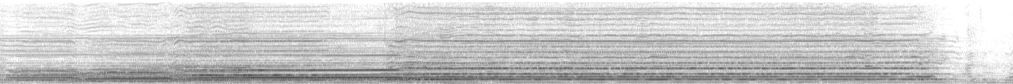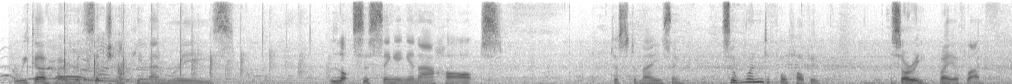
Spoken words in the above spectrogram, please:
We go home with such happy memories, lots of singing in our hearts. Just amazing. It's a wonderful hobby. Sorry, way of life.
